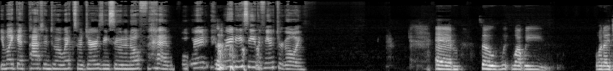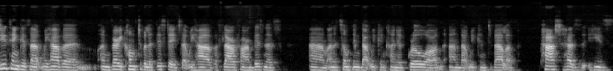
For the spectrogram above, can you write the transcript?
You might get Pat into a Wexford jersey soon enough, um, but where where do you see the future going? Um, so we, what we what I do think is that we have a I'm very comfortable at this stage that we have a flower farm business um, and it's something that we can kind of grow on and that we can develop. Pat has he's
